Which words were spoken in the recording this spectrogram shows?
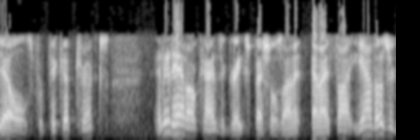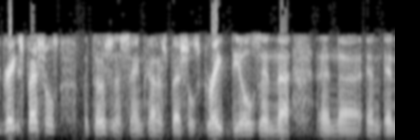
shells for pickup trucks, and it had all kinds of great specials on it. And I thought, yeah, those are great specials, but those are the same kind of specials, great deals and uh, and, uh, and and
